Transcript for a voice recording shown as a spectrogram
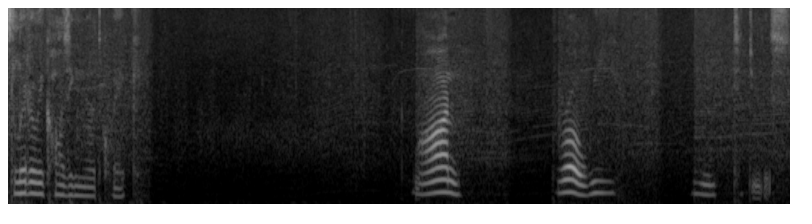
It's literally causing an earthquake. Come on. Bro, we need to do this.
